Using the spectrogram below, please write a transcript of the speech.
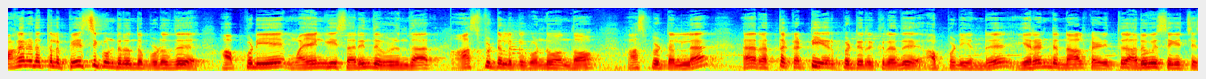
மகனிடத்தில் பேசி கொண்டிருந்த பொழுது அப்படியே மயங்கி சரிந்து விழுந்தார். ஹாஸ்பிட்டலுக்கு கொண்டு வந்தோம். ஹாஸ்பிட்டலில் இரத்த கட்டி ஏற்பட்டிருக்கிறது அப்படி என்று இரண்டு நாள் கழித்து அறுவை சிகிச்சை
